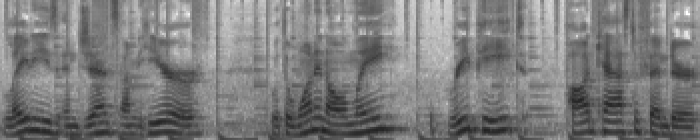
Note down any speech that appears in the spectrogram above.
ladies and gents, I'm here with the one and only repeat podcast offender,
